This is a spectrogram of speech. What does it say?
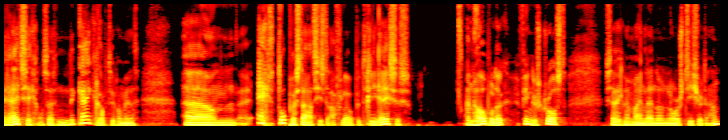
rijdt zich ontzettend in de kijker op dit moment. Ehm echt topprestaties de afgelopen drie races. En hopelijk, fingers crossed, zeg ik met mijn Lando Norris t-shirt aan,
